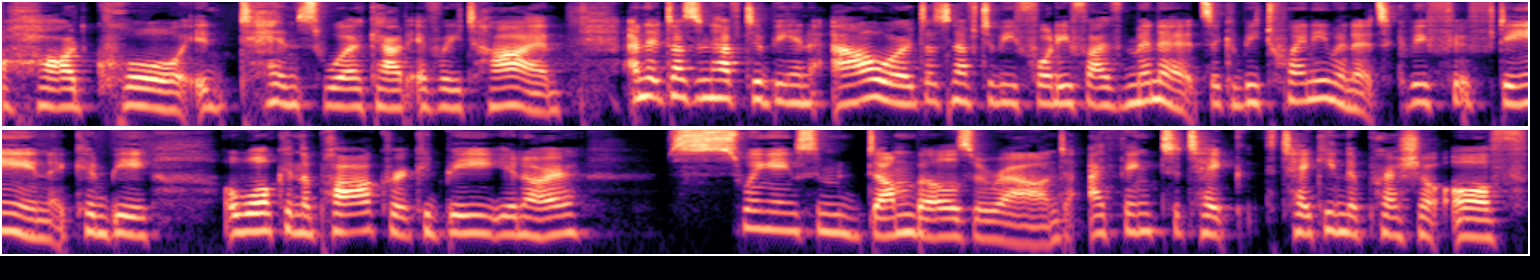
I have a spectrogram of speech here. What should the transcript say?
a hardcore, intense workout every time. And it doesn't have to be an hour, it doesn't have to be 45 minutes. It could be 20 minutes, it could be 15, it can be a walk in the park, or it could be, you know, swinging some dumbbells around. I think to take taking the pressure off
